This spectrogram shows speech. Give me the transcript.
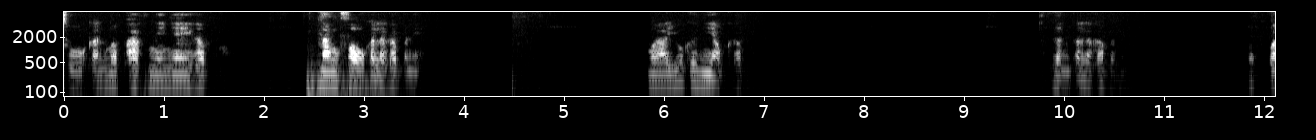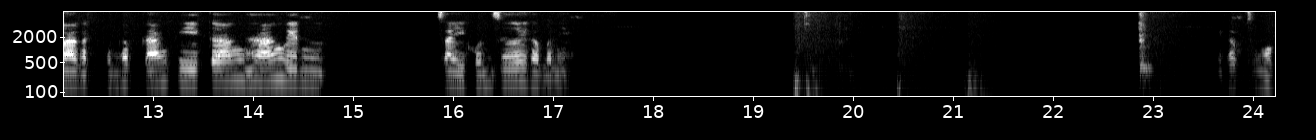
สู่กันมาพักใหญ่ๆครับ นั่งเฝ้ากันแล้วครับอันนี้มาอายุก็เงียบครับเลื่อนกันแล้วครับอันนี้นกปลากับผลครับกลางปีกลางหางเลนใส่ขนเซ้ยครับอันนี้นะครับสงบ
